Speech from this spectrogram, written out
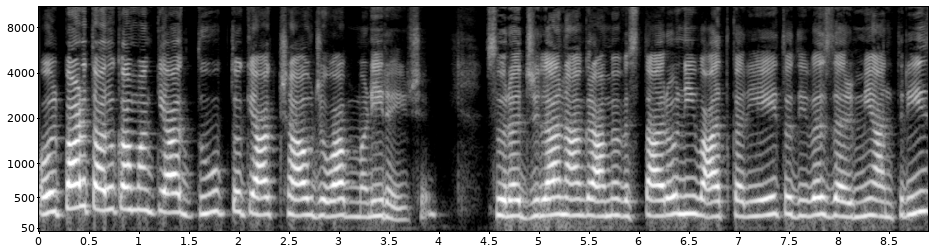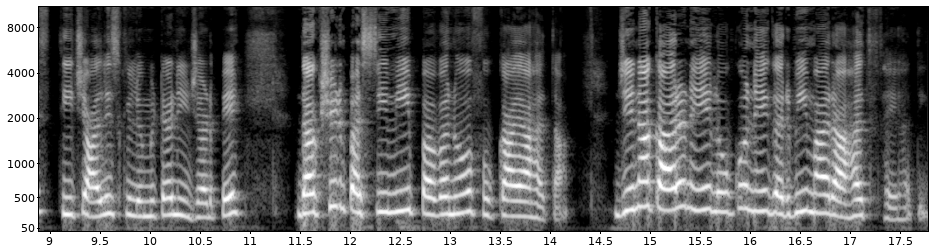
ઓલપાડ તાલુકામાં ક્યાંક ધૂપ તો ક્યાંક છાવ જોવા મળી રહી છે. સુરત જિલ્લાના ગ્રામ્ય વિસ્તારોની વાત કરીએ તો દિવસ દરમિયાન ત્રીસથી ચાલીસ કિલોમીટરની ઝડપે દક્ષિણ પશ્ચિમી પવનો ફૂંકાયા હતા, જેના કારણે લોકોને ગરમીમાં રાહત થઈ હતી.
